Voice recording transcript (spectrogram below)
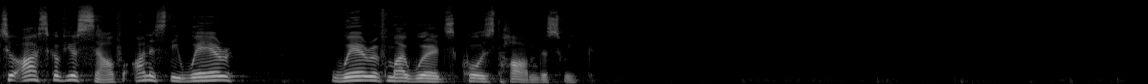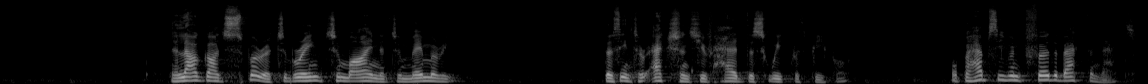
to ask of yourself honestly where, where have my words caused harm this week? allow God's Spirit to bring to mind and to memory those interactions you've had this week with people, or perhaps even further back than that,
